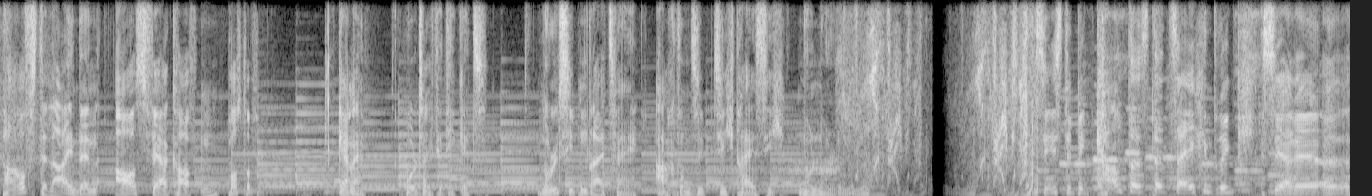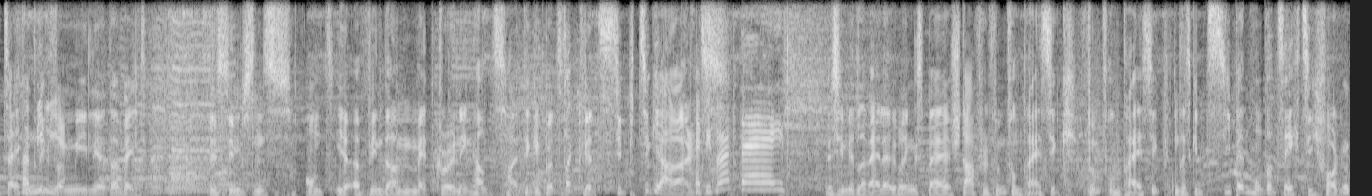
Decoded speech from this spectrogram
Parov Stellar in den ausverkauften Posthof? Gerne. Holt euch die Tickets. 0732 78 30 00. Sie ist die bekannteste Zeichentrickserie, äh, Zeichentrickfamilie der Welt. die Simpsons. Und ihr Erfinder Matt Groening hat heute Geburtstag, wird 70 Jahre alt. Happy Birthday! Wir sind mittlerweile übrigens bei Staffel 35, 35 und es gibt 760 Folgen.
